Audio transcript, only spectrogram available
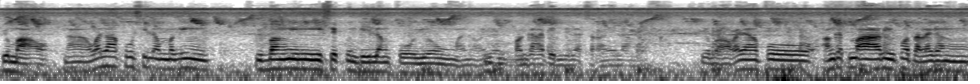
yumao. Na wala po silang maging ibang iniisip kundi lang po yung ano yung paghatid nila sa kanilang yumao. Kaya po hanggat maaari po talagang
